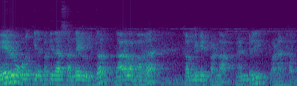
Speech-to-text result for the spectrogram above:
மேலும் உங்களுக்கு இதை பற்றி ஏதாவது சந்தேகம் இருந்தால் தாராளமாக கம்யூனிகேட் பண்ணலாம். நன்றி வணக்கம்.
